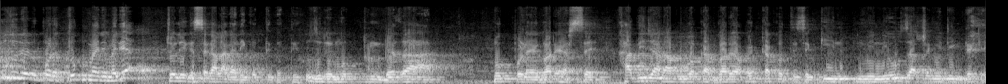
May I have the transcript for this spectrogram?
হুজুরের উপরে থুক মারিয়ে মারিয়ে চলে গেছে গালাগালি করতে করতে। হুজুরের মুখ বেজার, মুখ পড়ে ঘরে আসছে। খাদিজার আবু বকার ঘরে অপেক্ষা করতেছে, কি নিউজ আসে মিটিং থেকে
